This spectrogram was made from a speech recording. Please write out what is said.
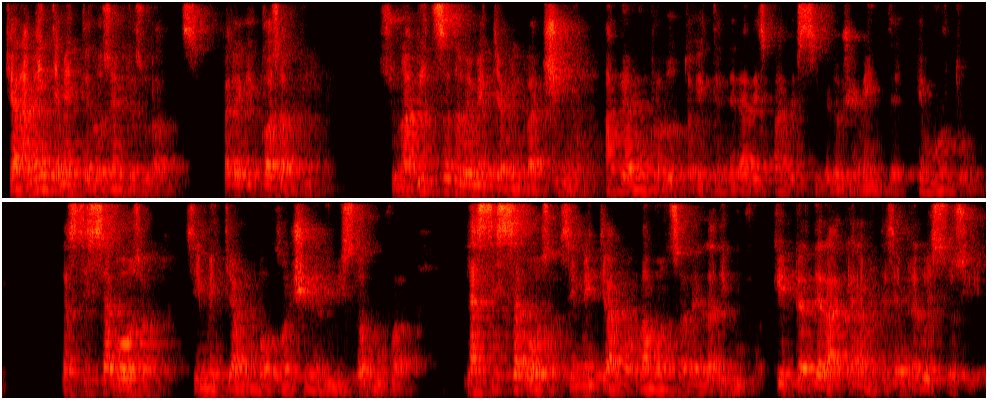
Chiaramente metterlo sempre sulla pizza. Però che cosa avviene? Su una pizza dove mettiamo il vaccino abbiamo un prodotto che tenderà ad espandersi velocemente e molto umido. La stessa cosa se mettiamo un bocconcino di misto bufala, la stessa cosa se mettiamo la mozzarella di bufala che perderà chiaramente sempre questo siero.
